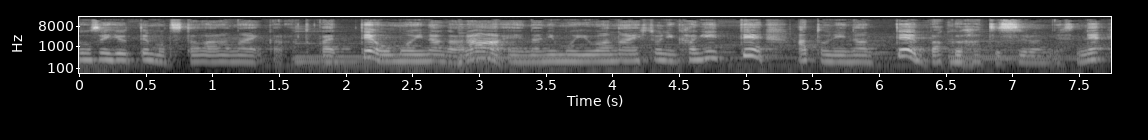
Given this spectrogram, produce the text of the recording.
どうせ言っても伝わらないからとか言って思いながら、え、何も言わない人に限って後になって爆発するんですね。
